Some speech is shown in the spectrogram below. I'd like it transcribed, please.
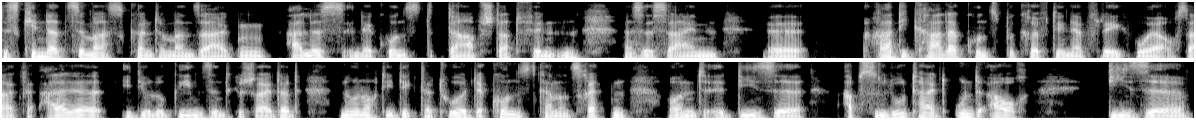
des Kinderzimmers, könnte man sagen. Alles in der Kunst darf stattfinden. Es ist ein äh, radikaler Kunstbegriff, den er pflegt, wo er auch sagt, alle Ideologien sind gescheitert, nur noch die Diktatur der Kunst kann uns retten. Und äh, diese Absolutheit und auch diese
